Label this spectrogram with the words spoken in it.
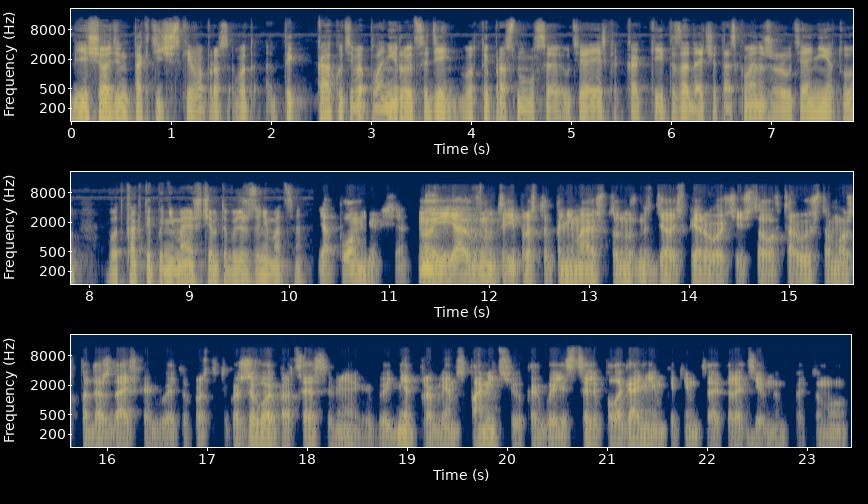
Еще один тактический вопрос. Вот ты, как у тебя планируется день? Вот ты проснулся, у тебя есть как, какие-то задачи, таск-менеджера у тебя нету, вот как ты понимаешь, чем ты будешь заниматься? Я помню все. Ну и я внутри просто понимаю, что нужно сделать в первую очередь, что во вторую, что может подождать. Как бы это просто такой живой процесс. У меня как бы, нет проблем с памятью как бы, или с целеполаганием каким-то оперативным. Поэтому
